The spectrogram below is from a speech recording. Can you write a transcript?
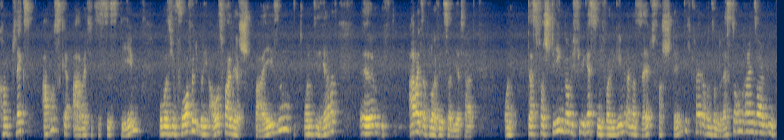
komplex ausgearbeitetes System, wo man sich im Vorfeld über die Auswahl der Speisen und die Her äh, Arbeitsabläufe installiert hat. Und das verstehen, glaube ich, viele Gäste nicht, weil die gehen mit einer Selbstverständlichkeit auch in so ein Restaurant rein und sagen, du,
